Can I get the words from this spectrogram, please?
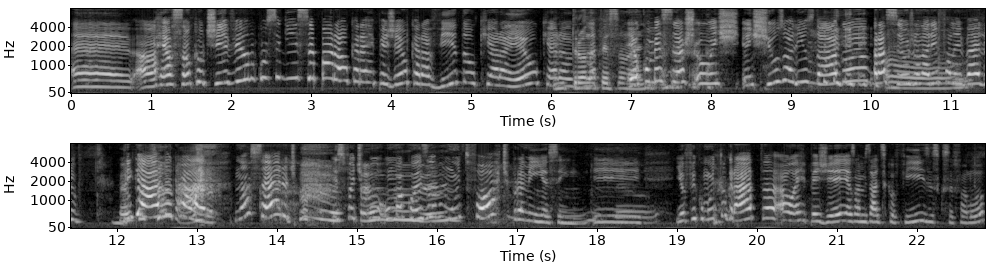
é, a reação que eu tive, eu não consegui separar o que era RPG, o que era vida, o que era eu, o que era. Entrou na personagem. Eu comecei a. Eu enchi, enchi os olhinhos d'água, abracei o Jonari e falei, velho. Obrigada, cara. Não, sério, tipo, isso foi tipo uma coisa muito forte pra mim, assim. E, e eu fico muito grata ao RPG e às amizades que eu fiz, isso que você falou.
